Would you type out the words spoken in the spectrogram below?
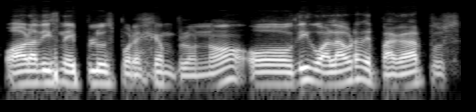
o ahora Disney Plus, por ejemplo, no? O digo, a la hora de pagar, pues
